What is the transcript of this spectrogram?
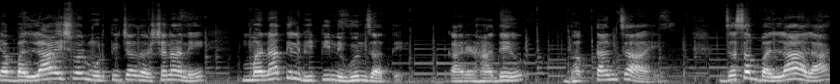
या बल्लाळेश्वर मूर्तीच्या दर्शनाने मनातील भीती निघून जाते. कारण हा देव भक्तांचा आहे. जसं बल्लाळाला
